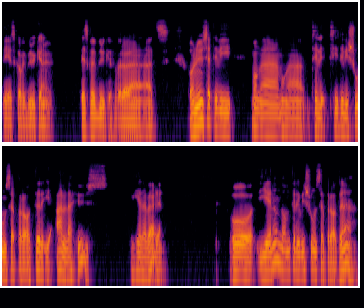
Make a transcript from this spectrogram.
det ska vi bruka nu. Det ska vi bruka för att, och nu sätter vi många, många tele, televisionsapparater i alla hus i hela världen. Och genom de televisionsapparaterna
